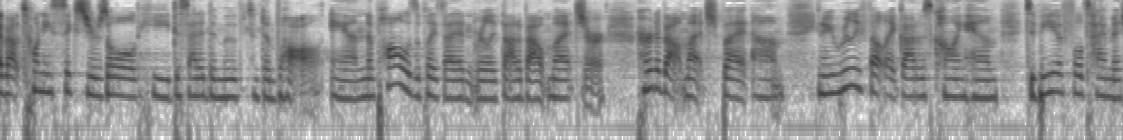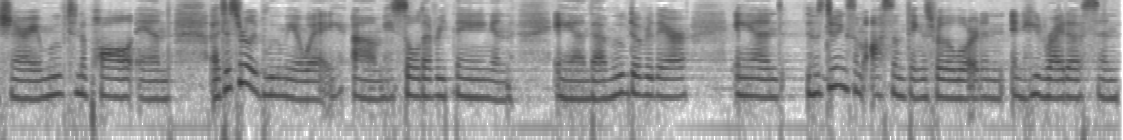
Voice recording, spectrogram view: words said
about 26 years old, he decided to move to Nepal. And Nepal was a place I hadn't really thought about much or heard about much, but um, you know, he really felt like God was calling him to be a full-time missionary. Moved to Nepal, and uh, just really blew me away. Um, he sold everything and and uh, moved over there and he was doing some awesome things for the Lord. And, and he'd write us, and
